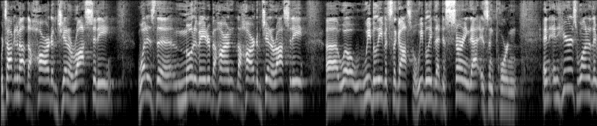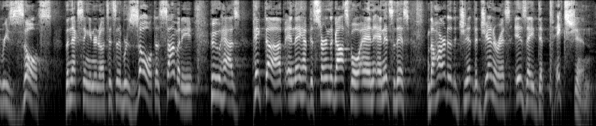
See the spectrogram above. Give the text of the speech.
We're talking about the heart of generosity. What is the motivator behind the heart of generosity? Uh, well, we believe it's the gospel. We believe that discerning that is important. And, and here's one of the results. The next thing in your notes, it's a result of somebody who has picked up and they have discerned the gospel. And, and it's this the heart of the, the generous is a depiction.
